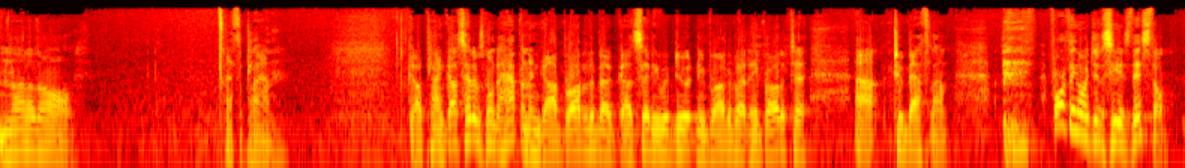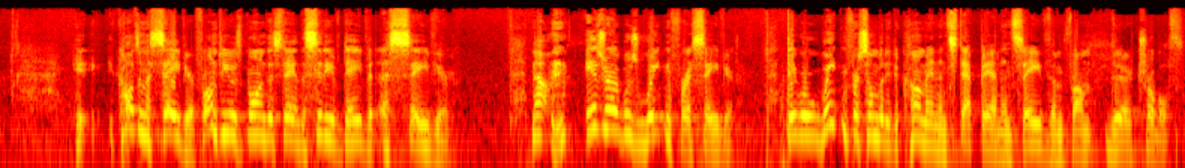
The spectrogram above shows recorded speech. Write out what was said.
Not at all. That's a plan. God planned. God said it was going to happen, and God brought it about. God said He would do it, and He brought it about, and He brought it to, uh, to Bethlehem. Fourth thing I want you to see is this, though. He, he calls him a savior. For unto you was born this day in the city of David a savior. Now, Israel was waiting for a savior. They were waiting for somebody to come in and step in and save them from their troubles.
